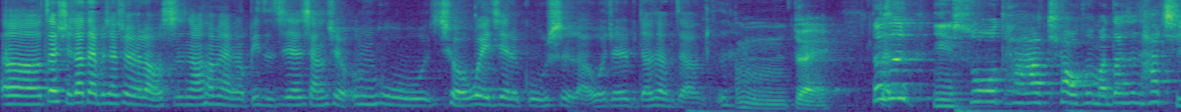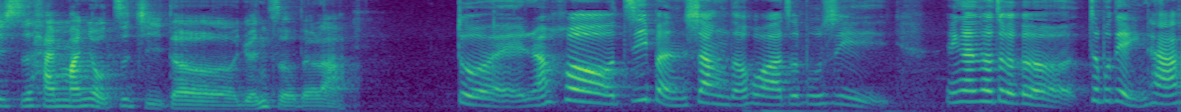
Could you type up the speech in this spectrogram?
呃，在学校待不下去的老师，然后他们两个彼此之间相求问候、求慰藉的故事了。我觉得比较像这样子。嗯，对。但是你说他翘课吗？但是他其实还蛮有自己的原则的啦。对。然后基本上的话，这部戏应该说这个这部电影它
